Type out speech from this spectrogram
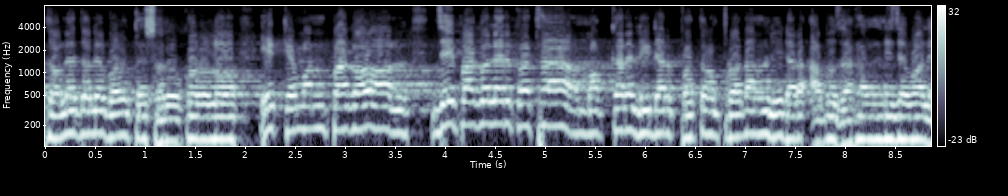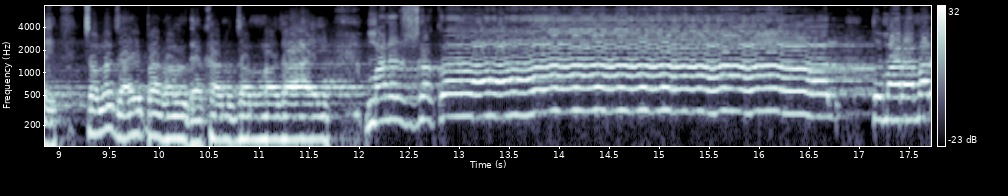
দলে দলে বলতে শুরু করল, এ কেমন পাগল? যে পাগলের কথা মক্কার লিডার, প্রথম প্রধান লিডার আবু জাহান নিজে বলে, চলো যাই পাগল দেখার জন্য যাই। মানুষ সকল তোমার আমার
